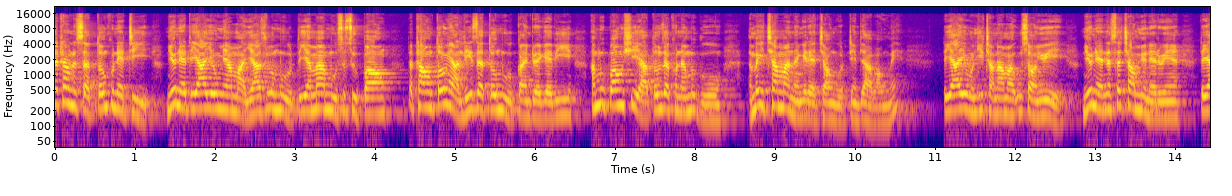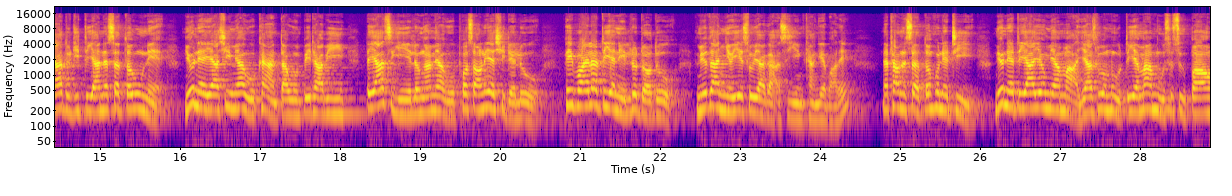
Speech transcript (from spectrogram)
2023ခုနှစ်ထိမြို့နယ်တရားရုံးများမှရာဇဝတ်မှုတရားမမှုစုစုပေါင်း1343မှုကင်တွယ်ခဲ့ပြီးအမှုပေါင်း838မှုကိုအမိန့်ချမှတ်နိုင်ခဲ့တဲ့အကြောင်းကိုတင်ပြပါဦးမယ်။တရားရေးဝန်ကြီးဌာနမှဦးဆောင်၍မြို့နယ်26မြို့နယ်တွင်တရားသူကြီး123ဦးနဲ့မြို့နယ်ရာရှိများကိုခန့်အပ်တာဝန်ပေးထားပြီးတရားစီရင်ရေးလုပ်ငန်းများကိုဖော်ဆောင်လျက်ရှိတယ်လို့ဖေဖော်ဝါရီလ1ရက်နေ့လွှတ်တော်သို့အမျိုးသားညွှန်ရေးအစိုးရကအစီရင်ခံခဲ့ပါတယ်။ 2023ခုနှစ်ထိမြို့နယ်တရားရုံးများမှရာဇဝတ်မှုတရားမမှုစုစုပေါင်း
